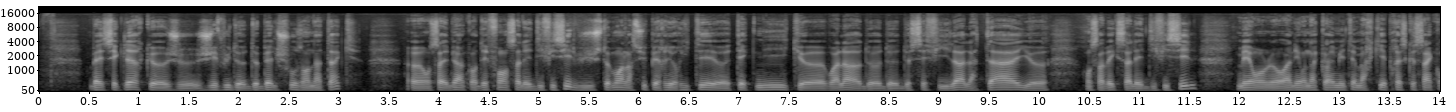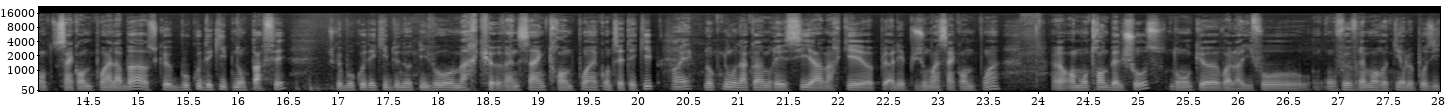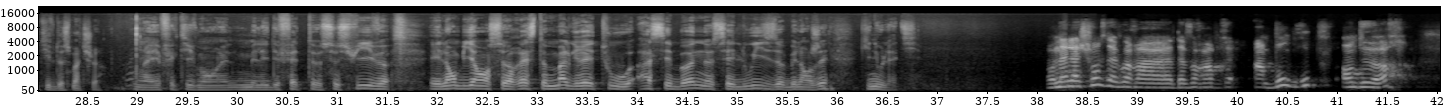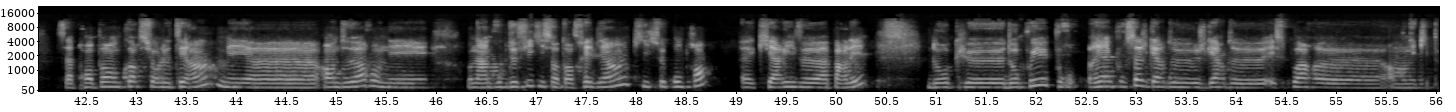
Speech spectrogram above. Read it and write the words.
ben, c'est clair que j'ai vu de, de belles choses en attaque. Euh, on savait bien qu'en défense, ça allait être difficile, vu justement la supériorité euh, technique euh, voilà, de, de- de ces filles-là, la taille. on savait que ça allait être difficile. Mais on, allez, on a quand même été marqué presque 50, 50 points là-bas, ce que beaucoup d'équipes n'ont pas fait. Parce que beaucoup d'équipes de notre niveau marquent 25, 30 points contre cette équipe. Oui. Donc nous, on a quand même réussi à marquer allez, plus ou moins 50 points en montrant de belles choses. Donc voilà, il faut, on veut vraiment retenir le positif de ce match-là. Oui, effectivement, mais les défaites se suivent et l'ambiance reste malgré tout assez bonne. C'est Louise Bélanger qui nous l'a dit. On a la chance d'avoir euh, un, un bon groupe en dehors. Ça prend pas encore sur le terrain, mais euh, en dehors, on, est, on a un groupe de filles qui s'entend très bien, qui se comprend, euh, qui arrive à parler. Donc, donc oui, pour, rien que pour ça, je garde, je garde espoir en mon équipe.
